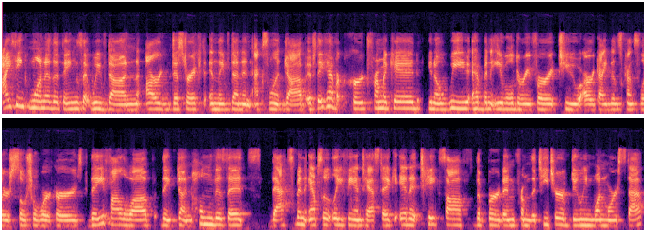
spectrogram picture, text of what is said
I think one of the things that we've done, our district, and they've done an excellent job, if they haven't heard from a kid, you know, we have been able to refer it to our guidance counselors, social workers. They follow up, they've done home visits. That's been absolutely fantastic. And it takes off the burden from the teacher of doing one more step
